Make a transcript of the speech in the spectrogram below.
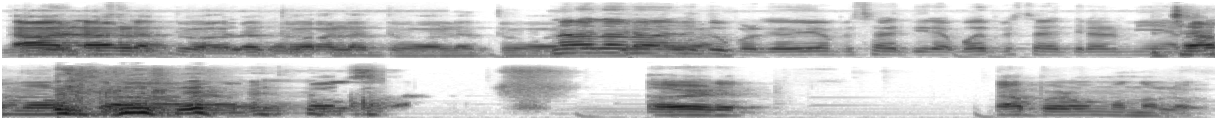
No Habla, tú, a- habla tú, habla tú, habla tú. No, no, no, habla tú, porque voy a empezar a tirar, voy a empezar a tirar mierda. Echamos a. a- ver. Ah, pero un monólogo.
